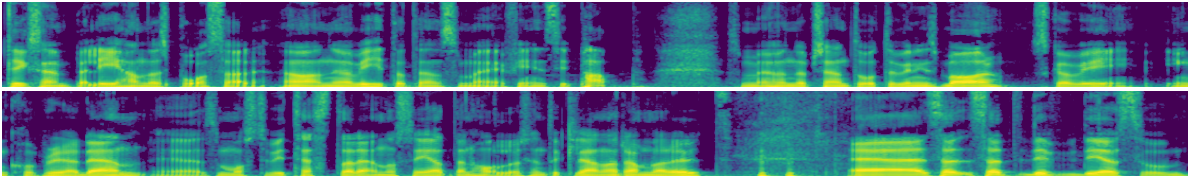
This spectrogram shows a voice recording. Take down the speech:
till exempel e-handelspåsar. Ja, nu har vi hittat en som är, finns i papp, som är 100% återvinningsbar. Ska vi inkorporera den uh, så måste vi testa den och se att den håller så inte kläderna ramlar ut. så, så att det, så,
